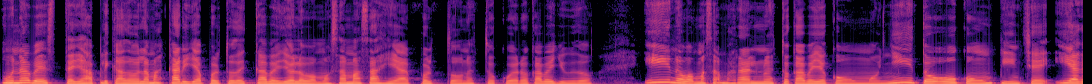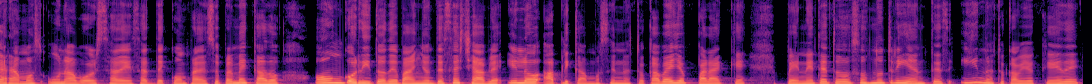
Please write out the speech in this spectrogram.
Una vez te hayas aplicado la mascarilla por todo el cabello, lo vamos a masajear por todo nuestro cuero cabelludo y nos vamos a amarrar nuestro cabello con un moñito o con un pinche y agarramos una bolsa de esas de compra de supermercado o un gorrito de baño desechable y lo aplicamos en nuestro cabello para que penetre todos esos nutrientes y nuestro cabello quede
